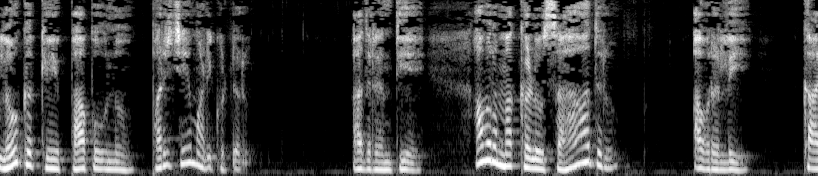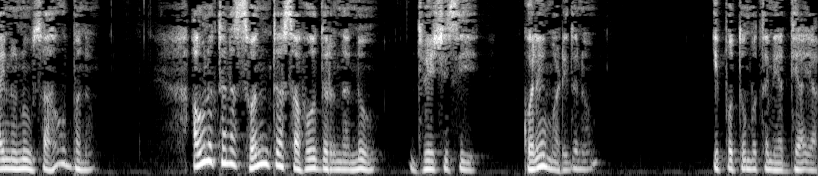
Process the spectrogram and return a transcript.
ಲೋಕಕ್ಕೆ ಪಾಪವನ್ನು ಪರಿಚಯ ಮಾಡಿಕೊಟ್ಟರು. ಅದರಂತೆಯೇ ಅವರ ಮಕ್ಕಳು ಸಹ ಆದರು. ಅವರಲ್ಲಿ ಕಾಯ್ನೂ ಸಹ ಒಬ್ಬನು. ಅವನು ತನ್ನ ಸ್ವಂತ ಸಹೋದರನನ್ನು ದ್ವೇಷಿಸಿ ಕೊಲೆ ಮಾಡಿದನು. ಇಪ್ಪತ್ತೊಂಬತ್ತನೇ ಅಧ್ಯಾಯ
